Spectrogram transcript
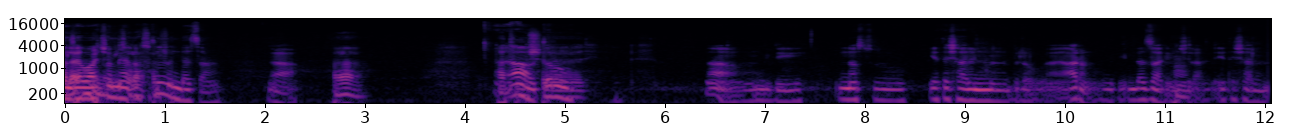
ገንዘባቸው የሚያጠፉትም እንደዛ ነው። ጥሩ። እንግዲህ እነሱ የተሻለን ምን ብለው አረ ነው እንግዲህ እንደዛ ሊሆን ይችላል። የተሻለን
